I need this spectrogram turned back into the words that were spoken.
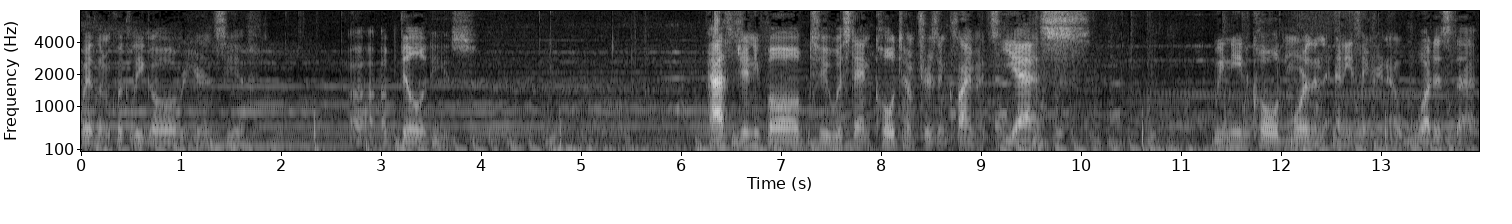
Wait, let me quickly go over here and see if uh, abilities. Pathogen evolved to withstand cold temperatures and climates. Yes. We need cold more than anything right now. What is that?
